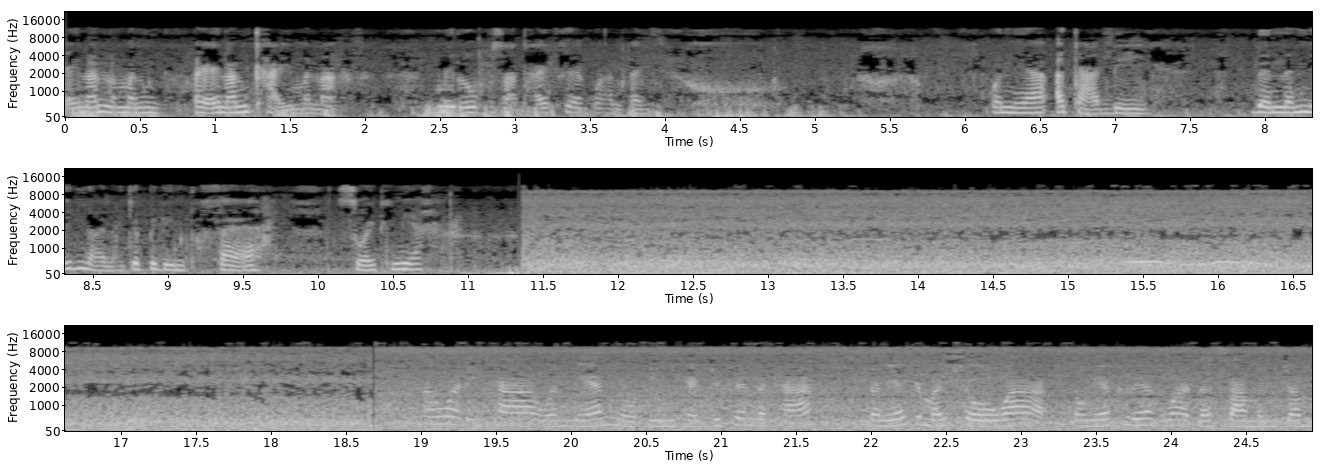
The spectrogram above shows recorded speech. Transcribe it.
ไอ้นั่นมันไปไอ้นั่นไข่มันอะไม่รู้ภาษาไทยเรียกว่าอะไรวันนี้อากาศดี เดินเล่นนิดหน่อยนะจะไปดื่มกาแฟสวยที่นี่ค่ะสวัสดีค่ะ วันนี้หนูอินเทคจิฟเฟนนะคะ ตอนนี้จะมาโชว์ว่าตรงนี้เขาเรียกว่า the salmon jump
